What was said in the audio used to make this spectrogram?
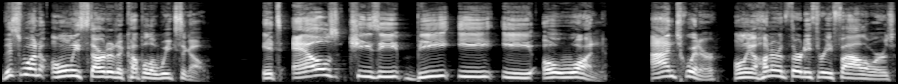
This one only started a couple of weeks ago. It's Al's Cheesy B E E O 1 on Twitter, only 133 followers,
